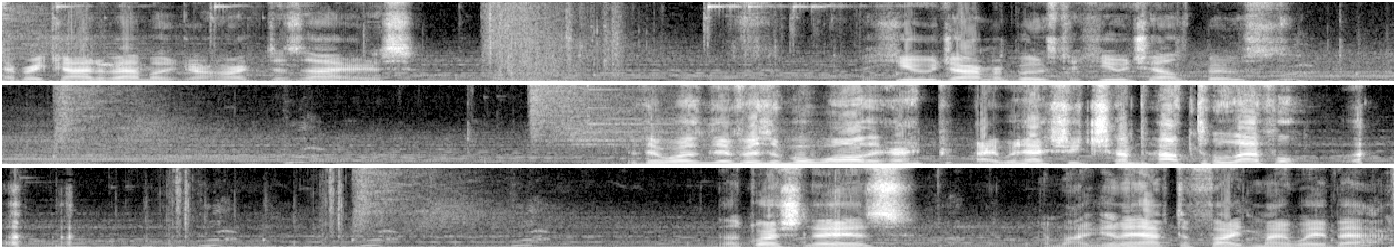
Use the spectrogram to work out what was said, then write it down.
Every kind of ammo your heart desires. A huge armor boost, a huge health boost. If there wasn't an invisible wall there, I'd, I would actually jump out the level. the question is, am I gonna have to fight my way back?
